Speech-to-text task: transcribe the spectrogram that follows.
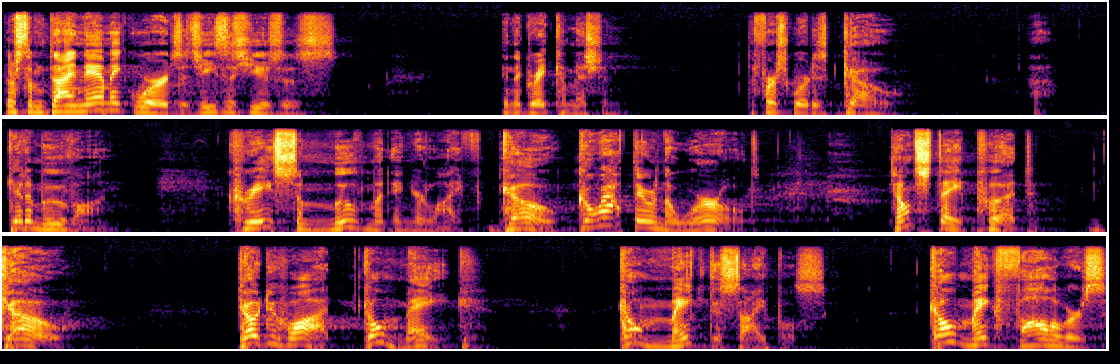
There's some dynamic words that Jesus uses in the Great Commission. The first word is go. Uh, get a move on. Create some movement in your life. Go. Go out there in the world. Don't stay put. Go. Go do what? Go make. Go make disciples. Go make followers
